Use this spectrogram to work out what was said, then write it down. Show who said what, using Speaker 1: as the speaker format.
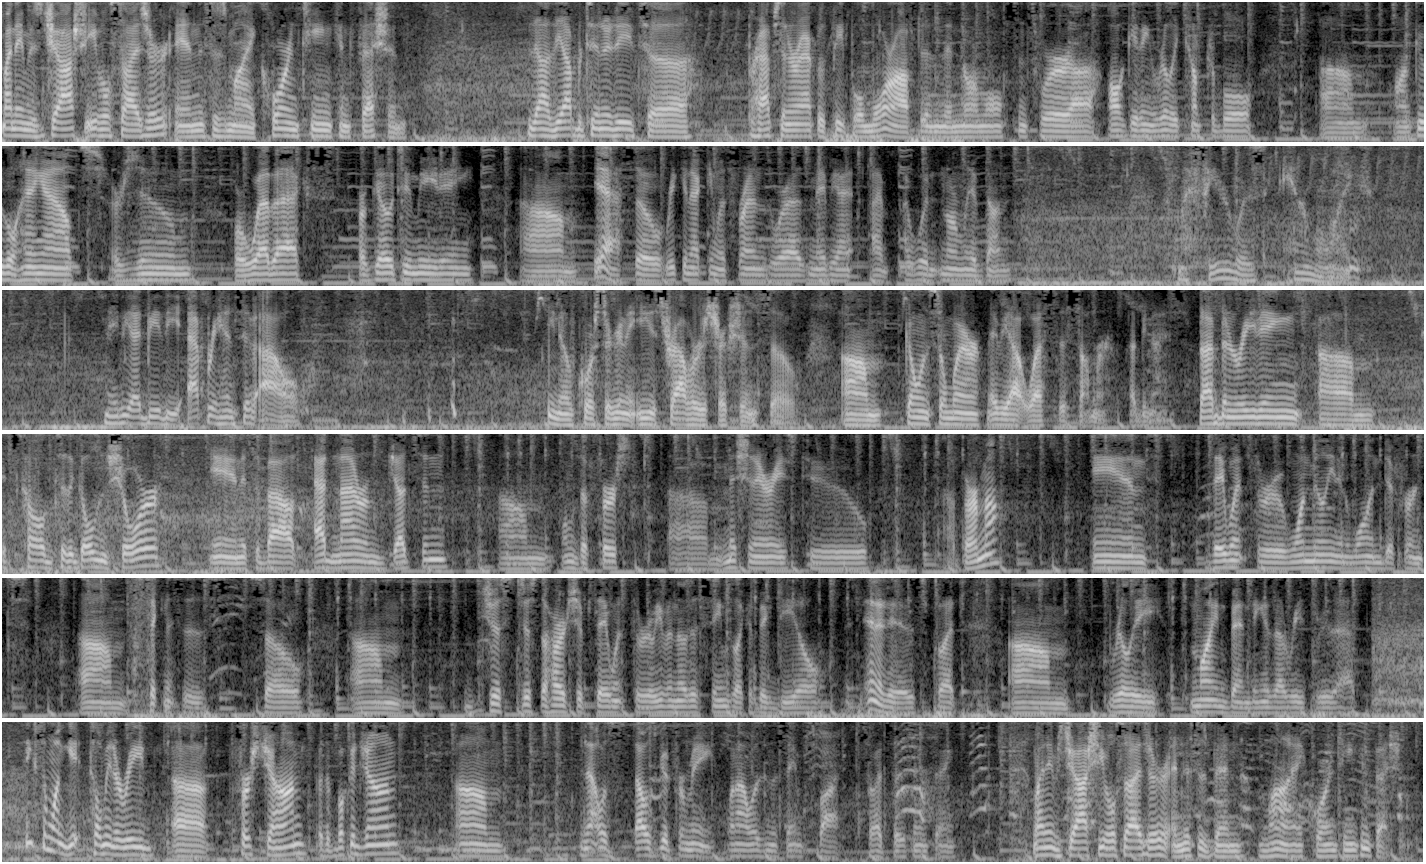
Speaker 1: My name is Josh Evilsizer, and this is my quarantine confession. Uh, the opportunity to perhaps interact with people more often than normal since we're uh, all getting really comfortable um, on Google Hangouts or Zoom or WebEx or GoToMeeting. Um, yeah, so reconnecting with friends, whereas maybe I, I, I wouldn't normally have done. If my fear was animal like, maybe I'd be the apprehensive owl. you know, of course, they're going to ease travel restrictions, so um, going somewhere maybe out west this summer. That'd be nice. I've been reading, um, it's called To the Golden Shore, and it's about Adoniram Judson, um, one of the first uh, missionaries to uh, Burma. And they went through one million and one different um, sicknesses. So, um, just just the hardships they went through, even though this seems like a big deal, and it is, but um, really mind bending as I read through that. I think someone get, told me to read uh, First John or the Book of John, um, and that was that was good for me when I was in the same spot. So I'd say the same thing. My name is Josh Evilsizer, and this has been my quarantine confession.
